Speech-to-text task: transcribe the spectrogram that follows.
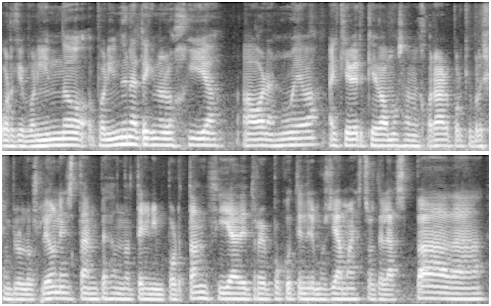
Porque poniendo, poniendo una tecnología ahora nueva, hay que ver qué vamos a mejorar. Porque, por ejemplo, los leones están empezando a tener importancia. Dentro de poco tendremos ya maestros de la espada.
